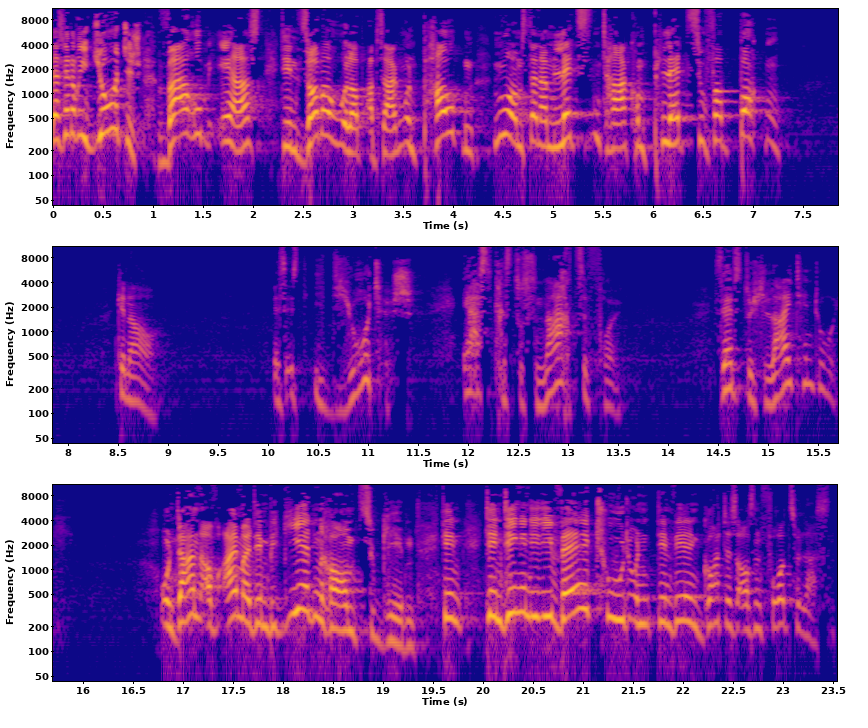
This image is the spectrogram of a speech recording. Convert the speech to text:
Das wäre doch idiotisch. Warum erst den Sommerurlaub absagen und pauken, nur um es dann am letzten Tag komplett zu verbocken? Genau. Es ist idiotisch, erst Christus nachzufolgen, selbst durch Leid hindurch und dann auf einmal den Begierden Raum zu geben, den, den Dingen, die die Welt tut und den Willen Gottes außen vor zu lassen.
